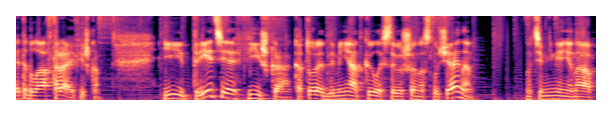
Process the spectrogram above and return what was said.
Это была вторая фишка. И третья фишка, которая для меня открылась совершенно случайно, но тем не менее она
